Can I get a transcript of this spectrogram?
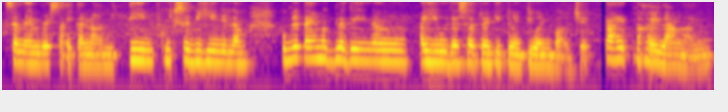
sa members ng economic team, kung sabihin nilang, huwag na tayo maglagay ng ayuda sa 2021 budget. Kahit na kailangan,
